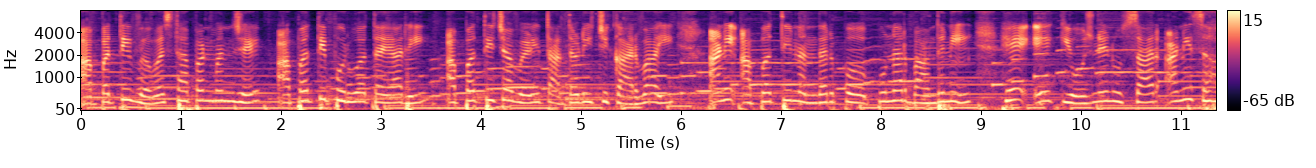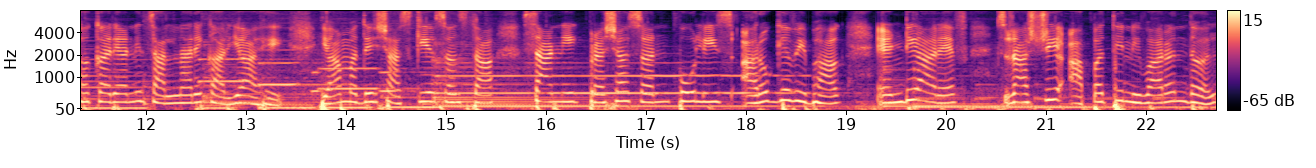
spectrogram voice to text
आपत्ती व्यवस्थापन म्हणजे आपत्तीपूर्व तयारी आपत्तीच्या वेळी तातडीची कारवाई आणि आपत्तीनंतर प पुनर्बांधणी हे एक योजनेनुसार आणि सहकार्याने चालणारे कार्य आहे. यामध्ये शासकीय संस्था स्थानिक प्रशासन पोलीस आरोग्य विभाग एन डी आर एफ राष्ट्रीय आपत्ती निवारण दल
